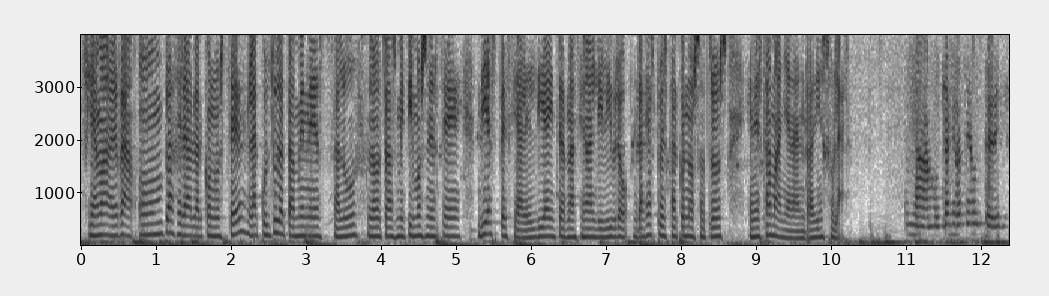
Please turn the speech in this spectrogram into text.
Fiamma Guerra, un placer hablar con usted. La cultura también es salud, lo transmitimos en este día especial, el Día Internacional del Libro. Gracias por estar con nosotros en esta mañana en Radio Insular. Nada, muchas gracias a ustedes.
